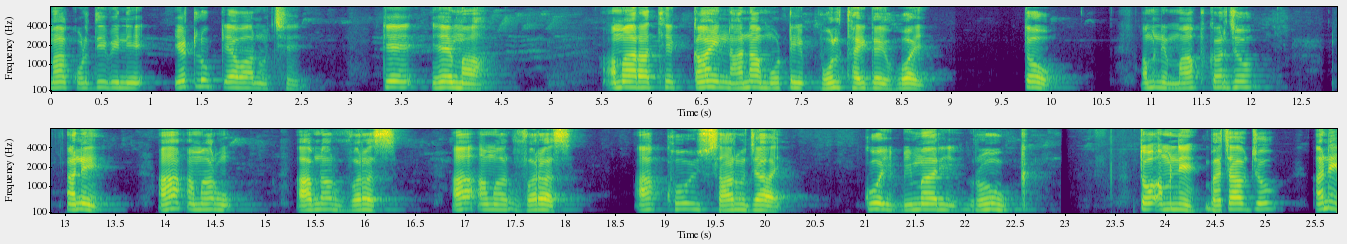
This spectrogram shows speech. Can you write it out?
માં કુળદેવીને એટલું કહેવાનું છે કે, હે માં, અમારાથી કાંઈ નાના મોટી ભૂલ થઈ ગઈ હોય તો અમને માફ કરજો અને આ અમારું, આવનારું વરસ, આ અમારું વરસ આખું સારું જાય. કોઈ બીમારી, રોગ તો અમને બચાવજો અને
